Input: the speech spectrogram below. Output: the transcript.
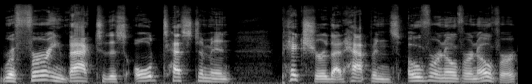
referring back to this Old Testament picture that happens over and over and over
